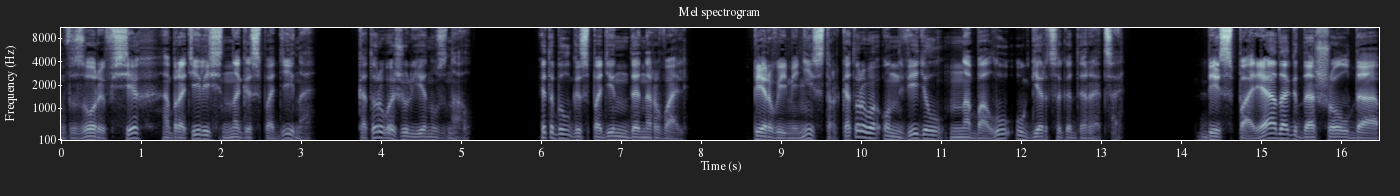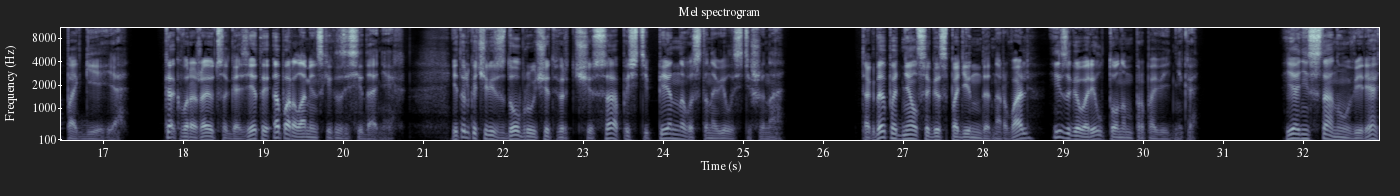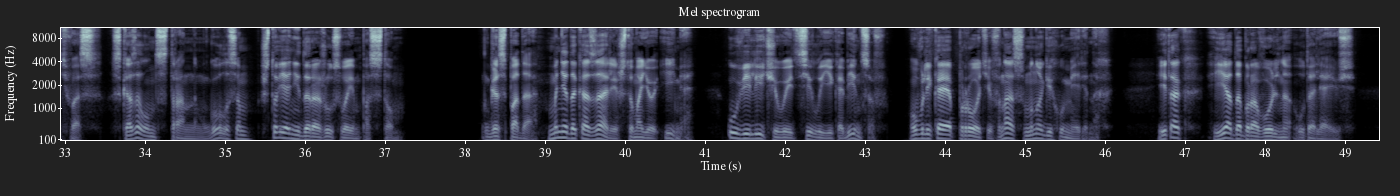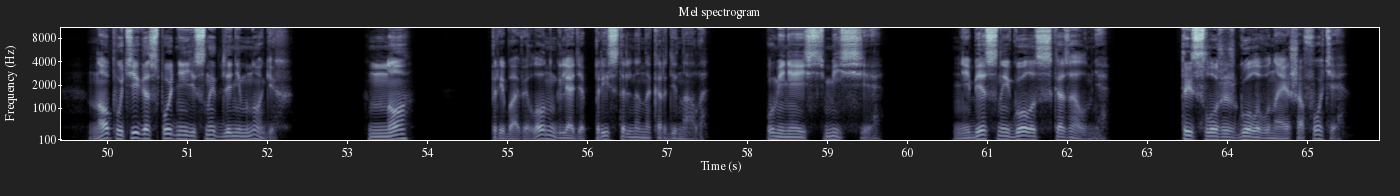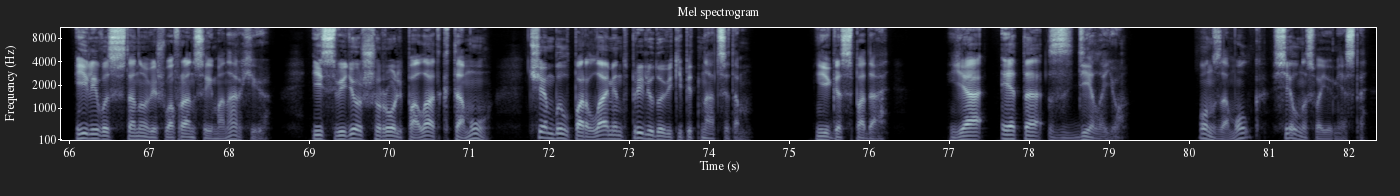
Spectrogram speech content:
Взоры всех обратились на господина, которого Жюльен узнал. Это был господин де Нерваль, первый министр, которого он видел на балу у герцога де Реца. Беспорядок дошел до апогея, как выражаются газеты о парламентских заседаниях, и только через добрую четверть часа постепенно восстановилась тишина. Тогда поднялся господин де Нерваль и заговорил тоном проповедника. «Я не стану уверять вас», — сказал он странным голосом, «что я не дорожу своим постом. Господа, мне доказали, что мое имя увеличивает силы якобинцев, увлекая против нас многих умеренных. Итак, я добровольно удаляюсь. Но пути Господни ясны для немногих. Но, — прибавил он, глядя пристально на кардинала, у меня есть миссия. Небесный голос сказал мне, ты сложишь голову на эшафоте или восстановишь во Франции монархию и сведешь роль палат к тому, чем был парламент при Людовике XV. И, господа, я это сделаю. Он замолк, сел на свое место.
